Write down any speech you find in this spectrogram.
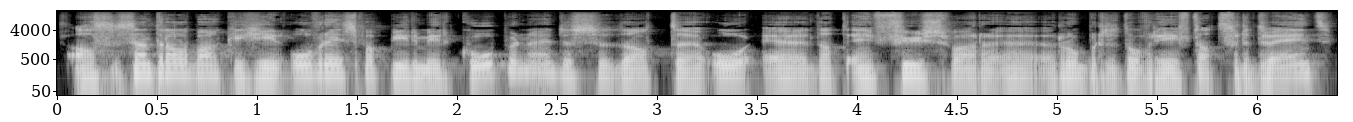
Als centrale banken geen overheidspapier meer kopen, dus dat, dat infuus waar Robert het over heeft, dat verdwijnt,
